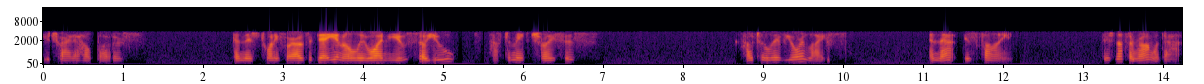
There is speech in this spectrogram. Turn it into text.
you try to help others. And there's 24 hours a day and only one you, so you have to make choices how to live your life. And that is fine. There's nothing wrong with that.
